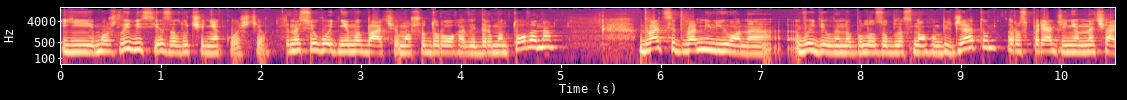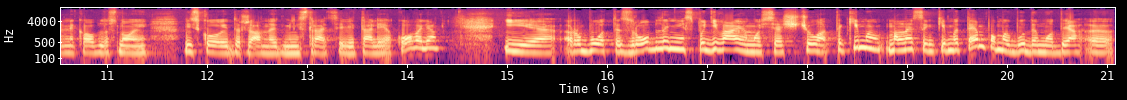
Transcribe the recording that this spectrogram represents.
і можливість є залучення коштів. На сьогодні ми бачимо, що дорога відремонтована. 22 мільйони виділено було з обласного бюджету розпорядженням начальника обласної військової державної адміністрації Віталія Коваля. І роботи зроблені. Сподіваємося, що такими малесенькими темпами будемо е,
